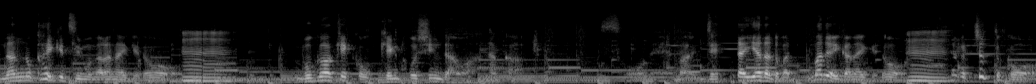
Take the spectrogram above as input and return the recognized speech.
う、何の解決にもならないけど、うん。僕は結構健康診断はなんかまあ絶対嫌だとかまではいかないけど、うん。なんかちょっとこ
